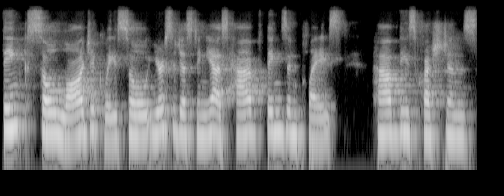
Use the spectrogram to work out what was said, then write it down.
think so logically so you're suggesting yes have things in place have these questions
